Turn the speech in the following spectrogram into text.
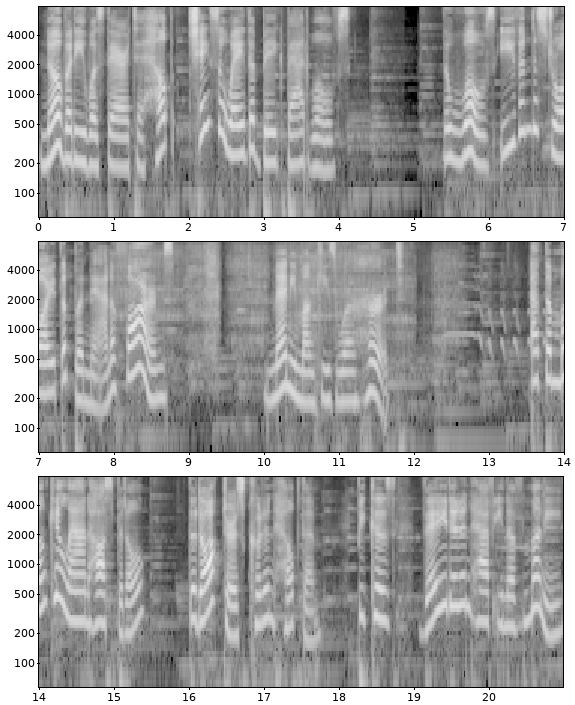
nobody was there to help chase away the big bad wolves. The wolves even destroyed the banana farms. Many monkeys were hurt. At the Monkeyland Hospital, the doctors couldn't help them because they didn't have enough money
